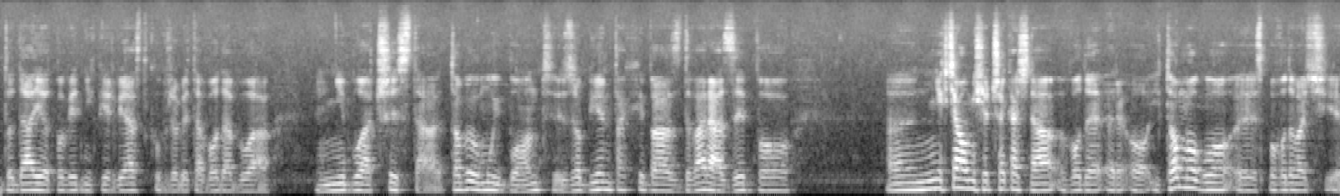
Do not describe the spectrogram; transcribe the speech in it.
dodaje odpowiednich pierwiastków, żeby ta woda była, nie była czysta. To był mój błąd. Zrobiłem tak chyba z dwa razy, bo e, nie chciało mi się czekać na wodę RO i to mogło e, spowodować e,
